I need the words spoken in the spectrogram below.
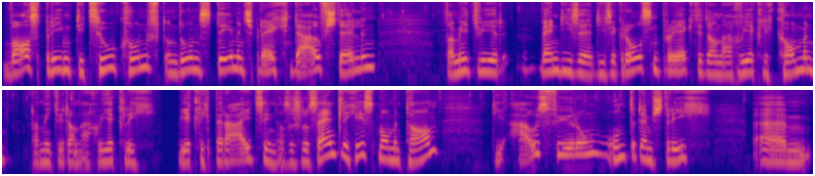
was bringt die Zukunft und uns dementsprechend aufstellen, damit wir, wenn diese, diese großen Projekte dann auch wirklich kommen, damit wir dann auch wirklich, wirklich bereit sind. Also schlussendlich ist momentan die Ausführung unter dem Strich ähm,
